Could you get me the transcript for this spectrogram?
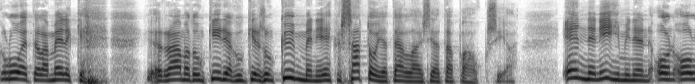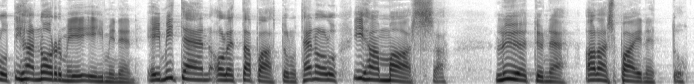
luetella melkein raamatun kirja, kun kirjassa on kymmeniä, ehkä satoja tällaisia tapauksia. Ennen ihminen on ollut ihan normi-ihminen. Ei mitään ole tapahtunut. Hän on ollut ihan maassa, lyötynä, alas painettu.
